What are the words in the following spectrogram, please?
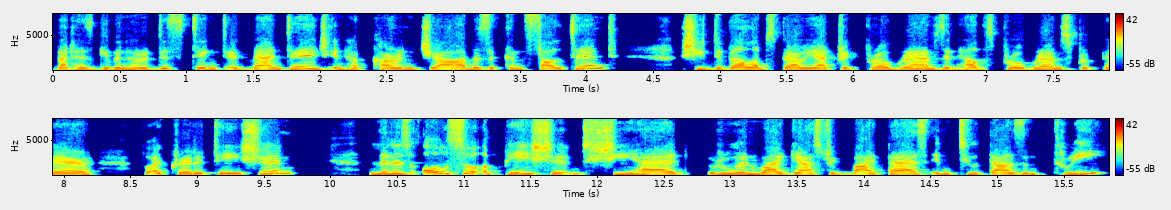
that has given her a distinct advantage in her current job as a consultant. She develops bariatric programs and helps programs prepare for accreditation. Lynn is also a patient. She had Roux-en-Y gastric bypass in 2003,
